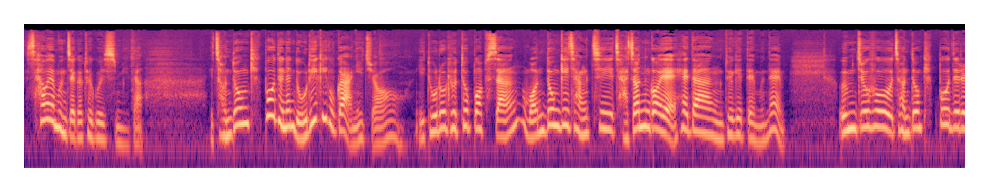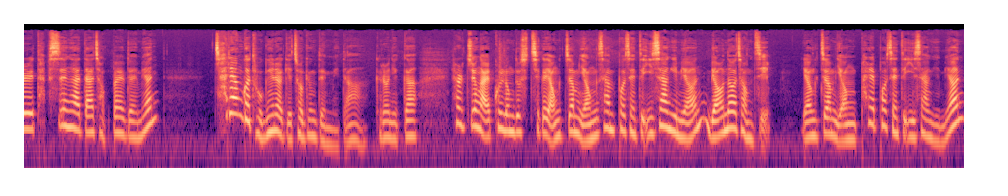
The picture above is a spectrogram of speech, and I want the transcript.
사회 문제가 되고 있습니다. 전동 킥보드는 놀이기구가 아니죠. 이 도로교통법상 원동기 장치 자전거에 해당되기 때문에 음주 후 전동 킥보드를 탑승하다 적발되면 차량과 동일하게 적용됩니다. 그러니까 혈중 알코올 농도 수치가 0.03% 이상이면 면허 정지, 0.08% 이상이면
